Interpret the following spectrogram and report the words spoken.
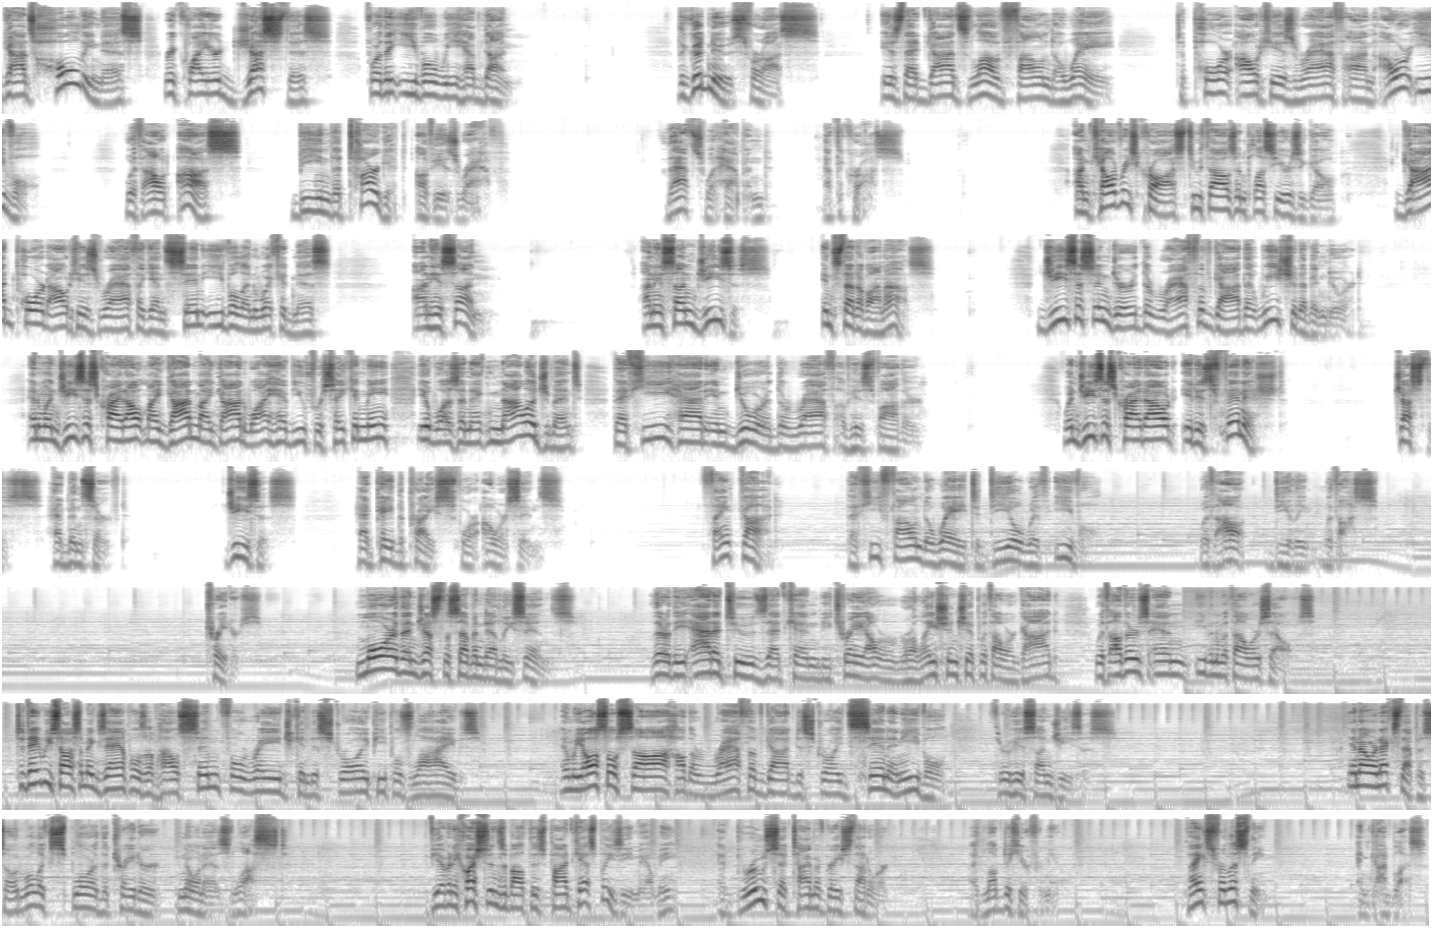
God's holiness required justice for the evil we have done. The good news for us is that God's love found a way to pour out his wrath on our evil without us being the target of his wrath. That's what happened at the cross. On Calvary's cross, 2,000 plus years ago, God poured out his wrath against sin, evil, and wickedness on his Son, on his Son Jesus, instead of on us. Jesus endured the wrath of God that we should have endured. And when Jesus cried out, My God, my God, why have you forsaken me? It was an acknowledgement that he had endured the wrath of his Father. When Jesus cried out, It is finished, justice had been served. Jesus had paid the price for our sins. thank God that He found a way to deal with evil without dealing with us. Traitors. More than just the seven deadly sins. They're the attitudes that can betray our relationship with our God, with others, and even with ourselves. Today, we saw some examples of how sinful rage can destroy people's lives. And we also saw how the wrath of God destroyed sin and evil through his son Jesus. In our next episode, we'll explore the traitor known as lust. If you have any questions about this podcast, please email me at bruce at timeofgrace.org. I'd love to hear from you. Thanks for listening, and God bless.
